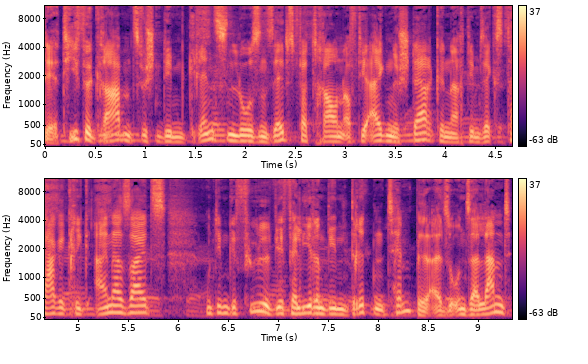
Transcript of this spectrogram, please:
Der tiefe Graben zwischen dem grenzenlosen Selbstvertrauen auf die eigene Stärke nach dem Sechstagekrieg einerseits und dem Gefühl, wir verlieren den dritten Tempel, also unser Land,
